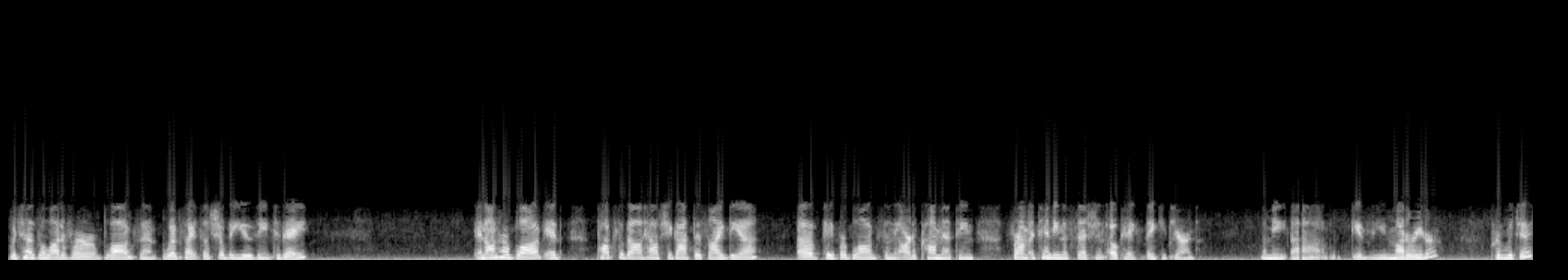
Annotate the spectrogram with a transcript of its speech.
which has a lot of her blogs and websites that she'll be using today. And on her blog, it talks about how she got this idea of paper blogs and the art of commenting from attending a session. Okay, thank you, Karen. Let me uh, give you moderator privileges.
